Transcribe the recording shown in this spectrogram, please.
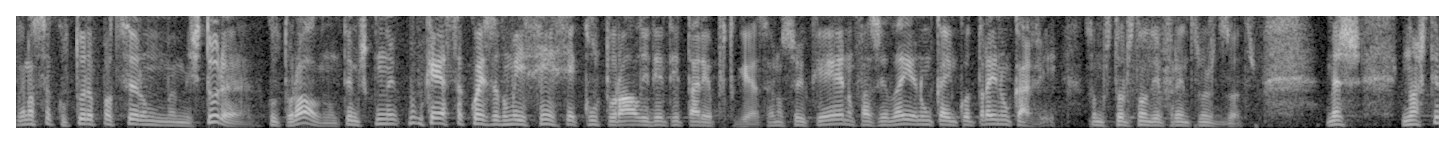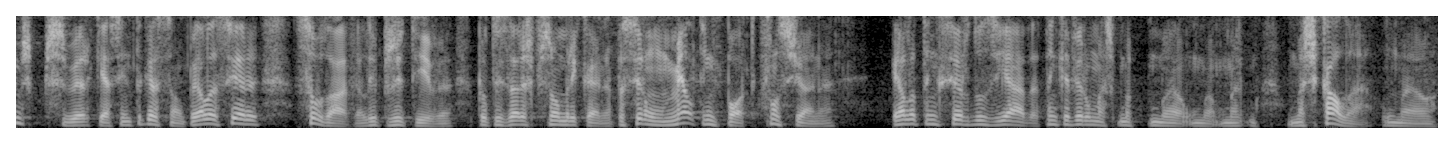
A nossa cultura pode ser uma mistura cultural. Não temos que, o que é essa coisa de uma essência cultural identitária portuguesa? Eu não sei o que é, não faço ideia, nunca encontrei, nunca vi. Somos todos tão diferentes uns dos outros. Mas nós temos que perceber que essa integração, para ela ser saudável e positiva, para utilizar a expressão americana, para ser um melting pot que funciona, ela tem que ser doseada, tem que haver uma, uma, uma, uma, uma escala, uma,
